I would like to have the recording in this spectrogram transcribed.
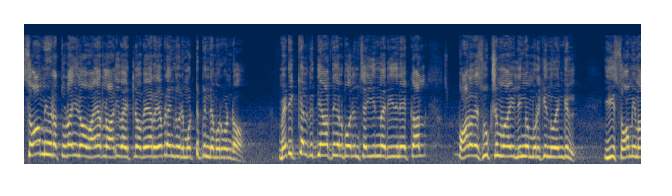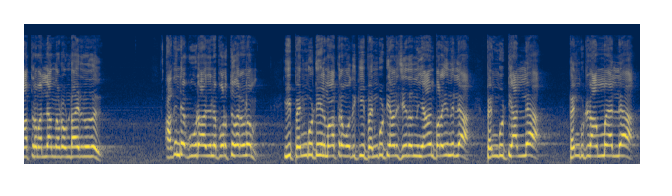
സ്വാമിയുടെ തുടയിലോ വയറിലോ അടിവയറ്റിലോ വേറെ എവിടെയെങ്കിലും ഒരു മുട്ടിപ്പിന്റെ മുറിവുണ്ടോ? മെഡിക്കൽ വിദ്യാർത്ഥികൾ പോലും ചെയ്യുന്ന രീതിനേക്കാൾ വളരെ സൂക്ഷ്മമായി ലിംഗം മുറിക്കുന്നുവെങ്കിൽ ഈ സ്വാമി മാത്രമല്ല നട ഉണ്ടായിരുന്നത്. അതിന്റെ ഗൂഢാചന പുറത്തു വരണം. ഈ പെൺകുട്ടിയിൽ മാത്രം ഒതുക്കി പെൺകുട്ടിയാണ് ചെയ്തതെന്ന് ഞാൻ പറയുന്നില്ല. പെൺകുട്ടി അല്ല. പെൺകുട്ടിയുടെ അമ്മയല്ല.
